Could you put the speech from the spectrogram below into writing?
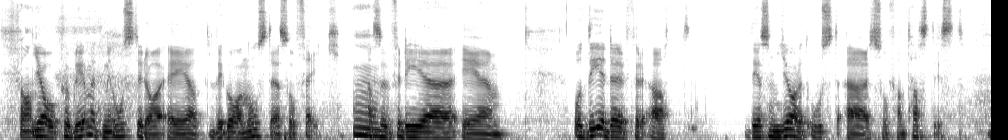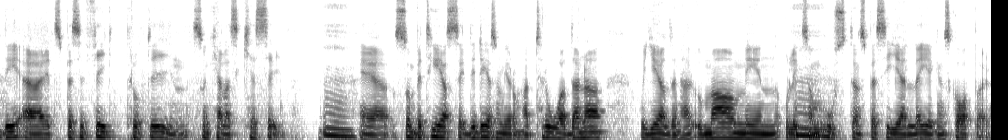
från. Ja, och problemet med ost idag är att veganost är så fake. Mm. Alltså för det är, och det är därför att det som gör att ost är så fantastiskt det är ett specifikt protein som kallas kesin. Mm. Eh, som beter sig, det är det som gör de här trådarna och ger den här umamin och liksom Mm. ostens speciella egenskaper.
